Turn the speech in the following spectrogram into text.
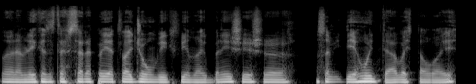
nagyon emlékezetes szerepe, illetve a John Wick filmekben is, és uh, azt hiszem idén hunyt el, vagy tavaly.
